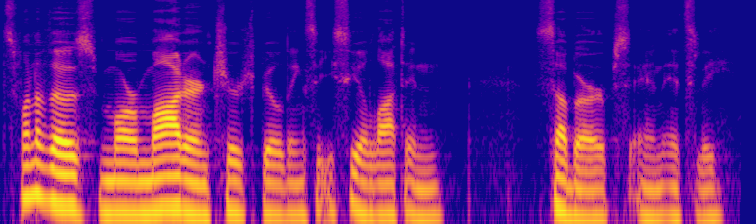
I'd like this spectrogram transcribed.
It's one of those more modern church buildings that you see a lot in suburbs in Italy.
